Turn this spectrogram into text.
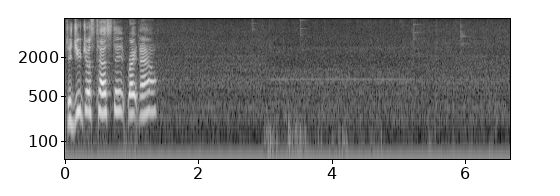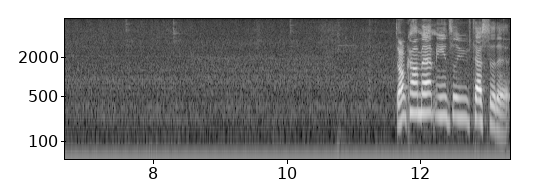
Did you just test it right now? Don't come at me until you've tested it.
